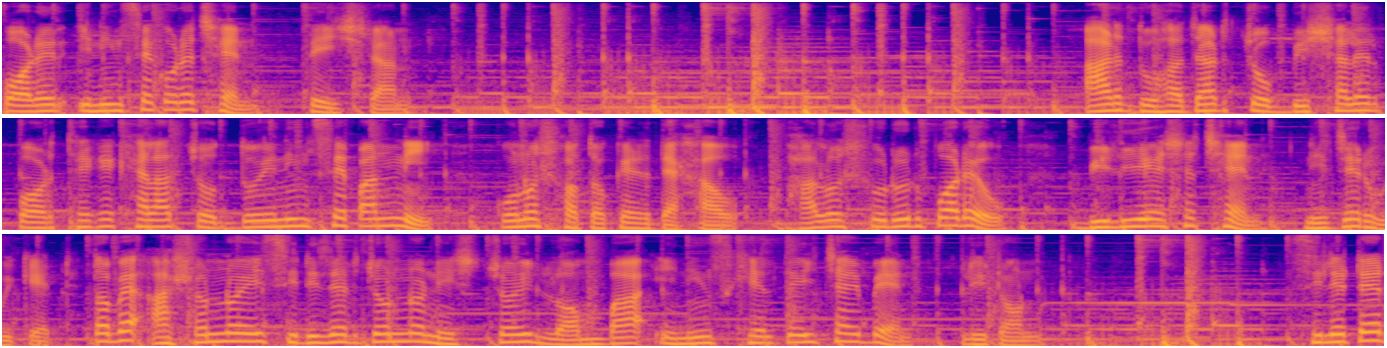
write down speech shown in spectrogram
পরের ইনিংসে করেছেন তেইশ রান। আর দু হাজার চব্বিশ সালের পর থেকে খেলা চোদ্দ ইনিংসে পাননি কোনো শতকের দেখাও। ভালো শুরুর পরেও বিলিয়ে এসেছেন নিজের উইকেট। তবে আসন্ন এই সিরিজের জন্য নিশ্চয়ই লম্বা ইনিংস খেলতেই চাইবেন লিটন সিলেটের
